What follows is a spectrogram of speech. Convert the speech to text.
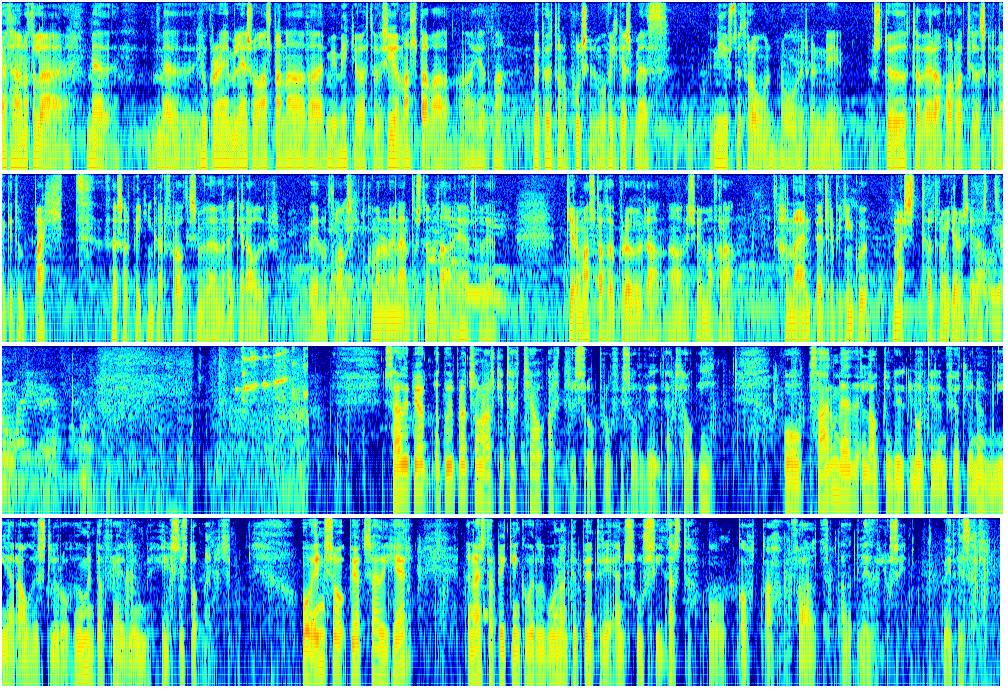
en það er náttúrulega með, með hjúgrunarheimili eins og allt annað að það er mjög mikið vett að við síðum alltaf að, að hérna með puttan og púlsinum og fylgjast með nýjustu þróun og er henni stöðut að vera að horfa til þess hvernig við getum bætt þessar byggingar frá því sem við höfum verið að gera áður. Við erum náttúrulega alls ekki komin að enda stöð með það. Ég held að við gerum alltaf það gröfur að, að við séum að fara hanna enn betri byggingu næst heldur en við gerum síðast Saði Björn Guðbrandsson arkitekt hjá Arkís og profesor við LHI og þar með látum við lokið um fjöllunum nýjar áherslur og hugmyndafræðum hilsistofnarnir og eins og Björn sagði hér næsta byggingu verður vonandi betri enn svo síðasta og gott að hafa það að leiðaljósi. Verðið sæl.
